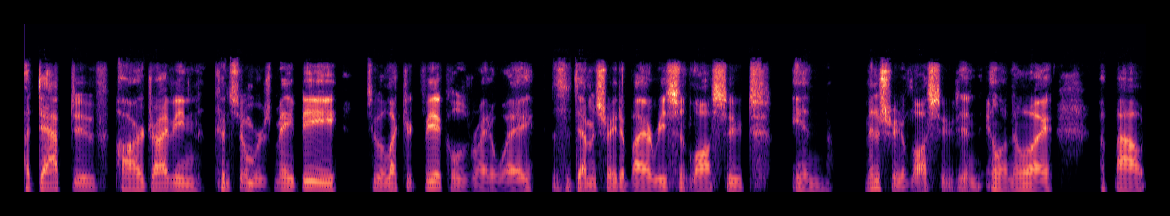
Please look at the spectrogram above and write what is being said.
adaptive our driving consumers may be to electric vehicles right away. This is demonstrated by a recent lawsuit in administrative lawsuit in Illinois about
